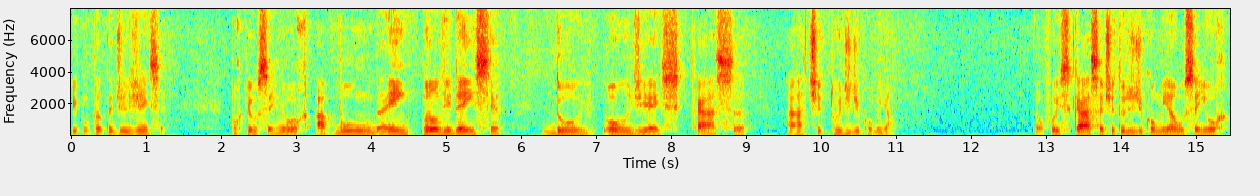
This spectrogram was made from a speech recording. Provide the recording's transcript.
e com tanta diligência, porque o Senhor abunda em providência do, onde é escassa a atitude de comunhão. Então, foi escassa a atitude de comunhão, o Senhor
